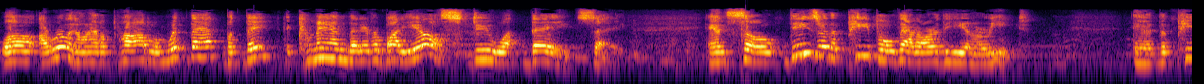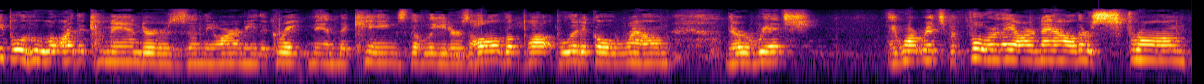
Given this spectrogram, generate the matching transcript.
Well, I really don't have a problem with that, but they command that everybody else do what they say. And so these are the people that are the elite. Uh, the people who are the commanders in the army, the great men, the kings, the leaders, all the po- political realm. They're rich. They weren't rich before, they are now. They're strong.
